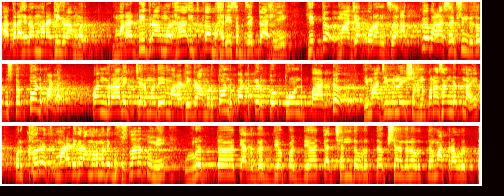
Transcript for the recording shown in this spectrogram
आता राहिला मराठी ग्रामर मराठी ग्रामर हा इतका भारी सब्जेक्ट आहे. हिथं माझ्या पोरांचं अख्खं बाळासाहेब शिंदेचं पुस्तक तोंडपाठ आहे. पंधरा लेक्चरमध्ये मराठी ग्रामर तोंडपाठ करतो. तोंडपाठ ही माझी मी लई शहाणपणा सांगत नाही पण खरंच मराठी ग्रामरमध्ये घुसला ना तुम्ही वृत्त त्यात गद्य पद्य त्यात छंद वृत्त क्षणगण वृत्त मात्रा वृत्त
